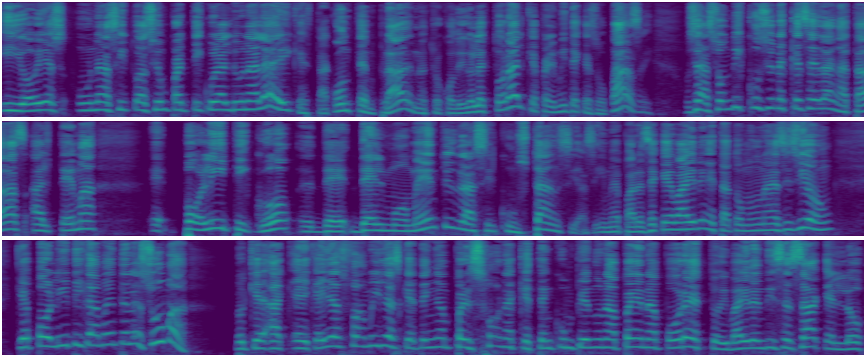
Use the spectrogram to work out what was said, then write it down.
y hoy es una situación particular de una ley que está contemplada en nuestro código electoral que permite que eso pase. O sea, son discusiones que se dan atadas al tema eh, político del momento y de las circunstancias. Y me parece que Biden está tomando una decisión que políticamente le suma. Porque aquellas familias que tengan personas que estén cumpliendo una pena por esto y Biden dice sáquenlo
